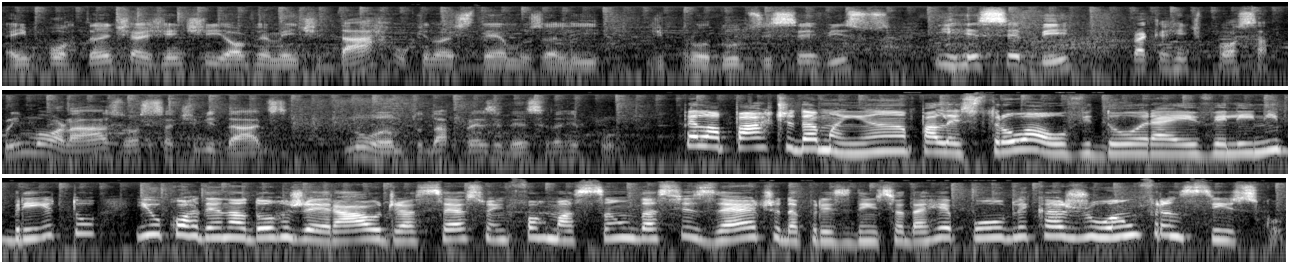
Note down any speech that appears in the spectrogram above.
é importante a gente, obviamente, dar o que nós temos ali de produtos e serviços e receber para que a gente possa aprimorar as nossas atividades no âmbito da Presidência da República. Pela parte da manhã, palestrou a ouvidora Eveline Brito e o coordenador-geral de acesso à informação da CISET da Presidência da República, João Francisco.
